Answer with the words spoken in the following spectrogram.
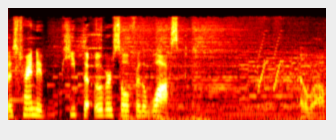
I was trying to keep the oversoul for the wasp. Oh well.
